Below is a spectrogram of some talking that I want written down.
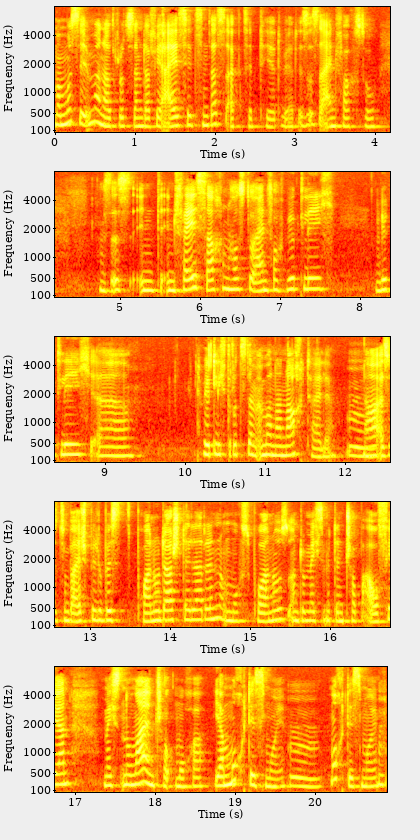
Man muss sich immer noch trotzdem dafür einsetzen, dass es akzeptiert wird. Es ist einfach so. Es ist in, in Face-Sachen hast du einfach wirklich, wirklich, äh, wirklich trotzdem immer noch Nachteile. Mhm. Ja, also zum Beispiel, du bist Pornodarstellerin und machst Pornos und du möchtest mit dem Job aufhören, möchtest einen normalen Job machen. Ja, mach das mal. Mhm. Mach das mal.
